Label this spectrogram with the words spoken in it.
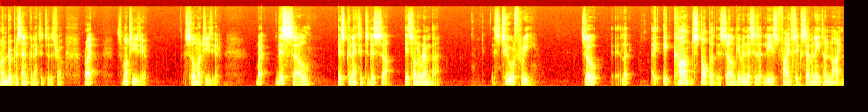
100% connected to this REM. Right, it's much easier. So much easier. Right, this cell is connected to this cell. It's on a REM It's two or three. So like it can't stop at this cell, given this is at least five, six, seven, eight, and nine.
